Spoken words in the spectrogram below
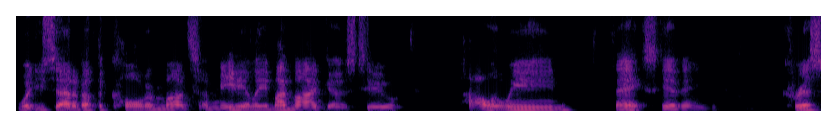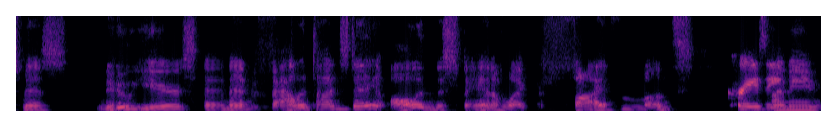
What you said about the colder months, immediately my mind goes to Halloween, Thanksgiving, Christmas, New Year's, and then Valentine's Day, all in the span of like five months. Crazy. I mean,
